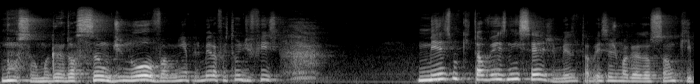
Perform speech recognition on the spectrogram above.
Nossa, uma graduação de novo, a minha primeira foi tão difícil. Mesmo que talvez nem seja, mesmo talvez seja uma graduação que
